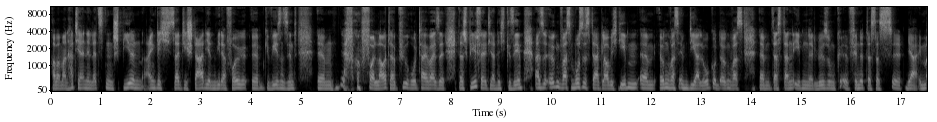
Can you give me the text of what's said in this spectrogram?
Aber man hat ja in den letzten Spielen eigentlich seit die Stadien wieder voll äh, gewesen sind, ähm, vor lauter Pyro teilweise das Spielfeld ja nicht gesehen. Also irgendwas muss es da, glaube ich, geben, ähm, irgendwas im Dialog und irgendwas, ähm, das dann eben eine Lösung äh, findet, dass das äh, ja im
